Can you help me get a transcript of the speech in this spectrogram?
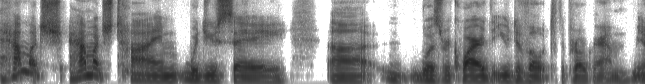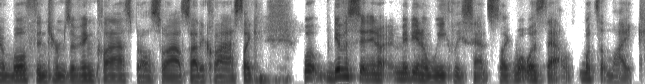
how much how much time would you say uh, was required that you devote to the program? You know, both in terms of in class, but also outside of class. Like, what? Give us, you know, maybe in a weekly sense. Like, what was that? What's it like?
